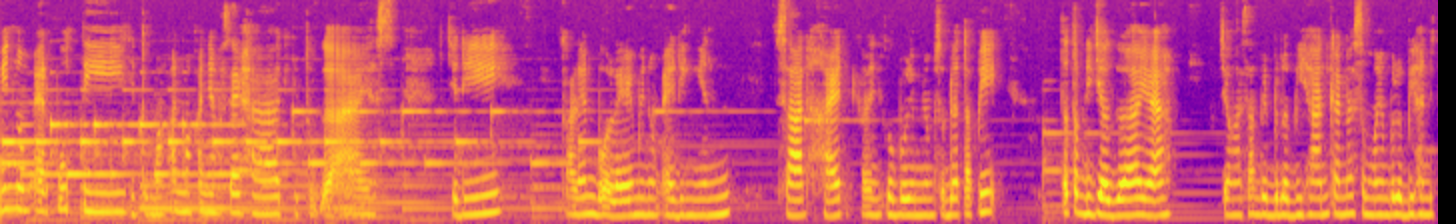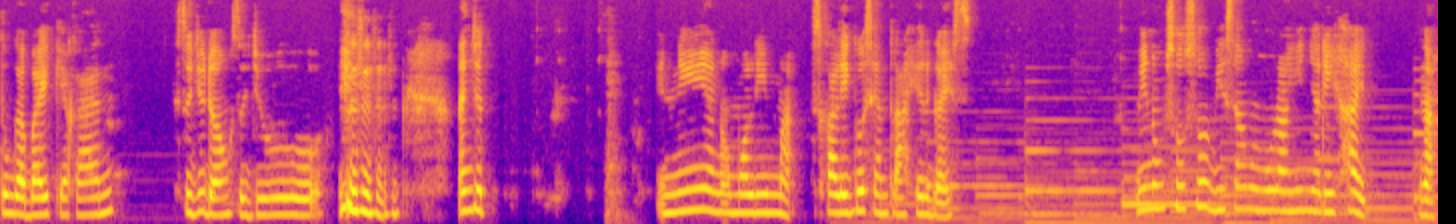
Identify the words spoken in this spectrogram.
minum air putih gitu, makan makan yang sehat gitu guys. Jadi kalian boleh minum air dingin saat haid, kalian juga boleh minum soda tapi tetap dijaga ya. Jangan sampai berlebihan karena semua yang berlebihan itu nggak baik ya kan. Setuju dong, setuju. Lanjut ini yang nomor 5, sekaligus yang terakhir guys. Minum susu bisa mengurangi nyeri haid. Nah,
